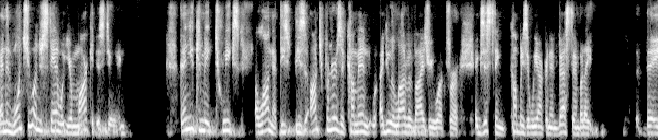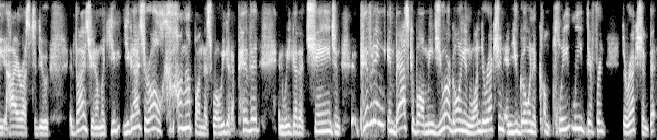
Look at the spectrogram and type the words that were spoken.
And then once you understand what your market is doing, then you can make tweaks along that. These these entrepreneurs that come in, I do a lot of advisory work for existing companies that we aren't going to invest in, but I they hire us to do advisory. And I'm like, you, you guys are all hung up on this. Well, we got to pivot and we got to change. And pivoting in basketball means you are going in one direction and you go in a completely different direction. That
